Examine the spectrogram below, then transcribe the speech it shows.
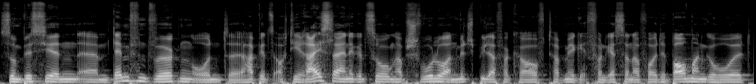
so ein bisschen ähm, dämpfend wirken und äh, habe jetzt auch die Reißleine gezogen, habe Schwolo an Mitspieler verkauft, habe mir von gestern auf heute Baumann geholt.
